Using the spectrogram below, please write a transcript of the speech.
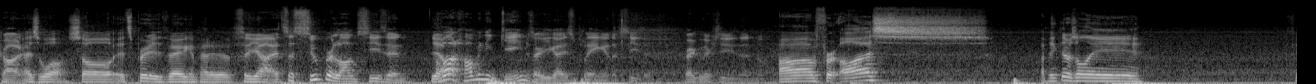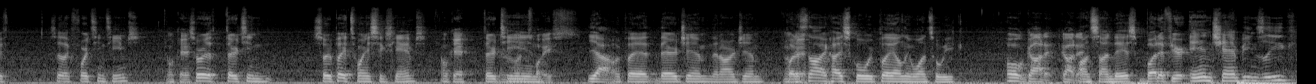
Got it. as well. So it's pretty very competitive. So yeah, it's a super long season. Yeah. About how many games are you guys playing in a season? Regular season. Um, for us, I think there's only, 15, so like 14 teams. Okay. So we're 13. So we played 26 games. okay. 13. Twice. Yeah, we play at their gym, then our gym. But Okay. it's not like high school. We play only once a week Oh, got it. Got it. on Sundays. But if you're in Champions League,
